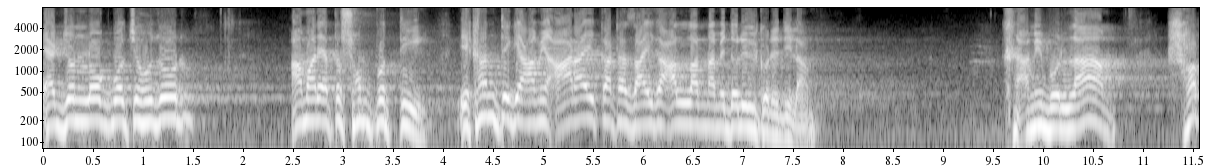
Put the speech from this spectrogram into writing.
একজন লোক বলছে, হুজুর, আমার এত সম্পত্তি, এখান থেকে আমি আড়াই কাটা জায়গা আল্লাহর নামে দলিল করে দিলাম। আমি বললাম সব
